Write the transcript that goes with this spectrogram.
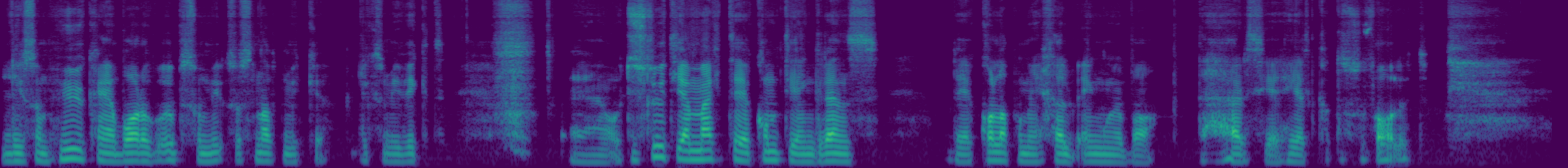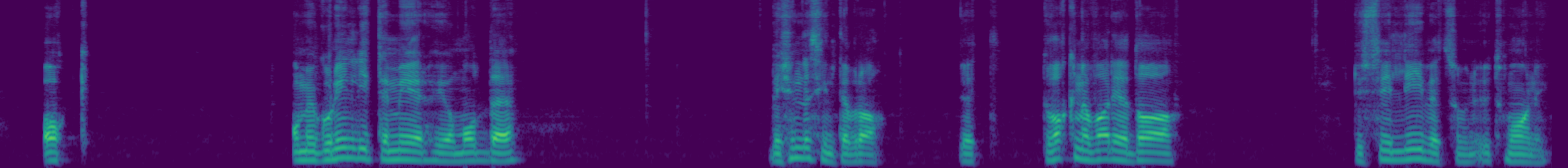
Liksom hur kan jag bara gå upp så, så snabbt mycket liksom i vikt? Eh, och till slut jag märkte, jag kom till en gräns där jag kollade på mig själv en gång och bara, det här ser helt katastrofalt ut. Och om jag går in lite mer hur jag mådde det kändes inte bra. Du, vet, du vaknar varje dag. Du ser livet som en utmaning.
